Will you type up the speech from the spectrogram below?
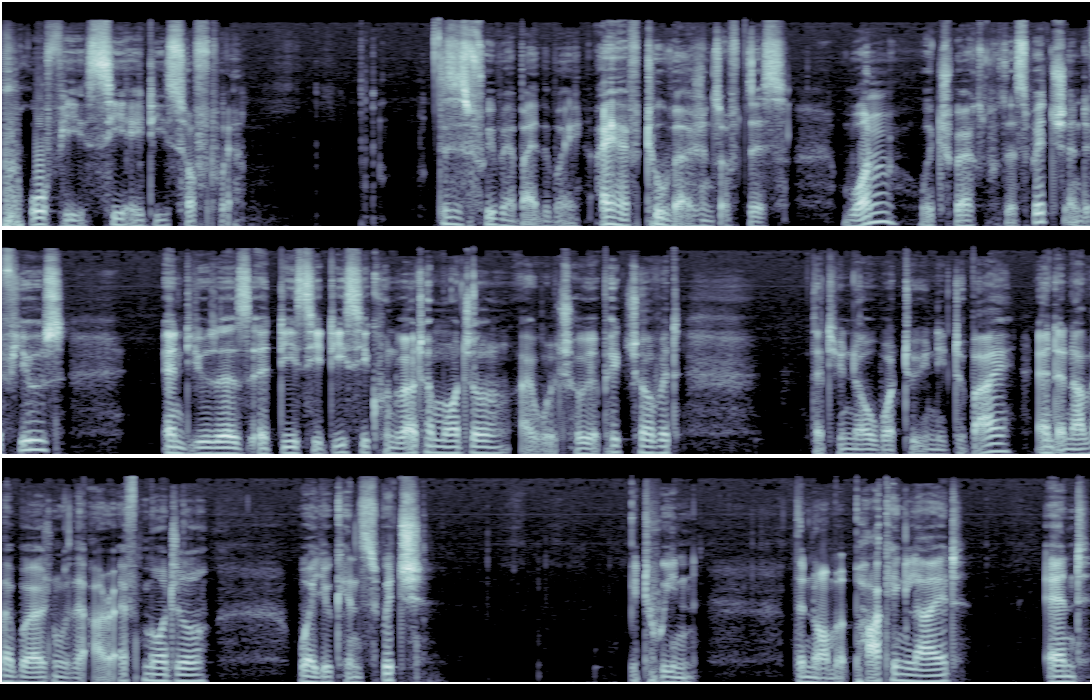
Profi CAD software. This is freeware by the way. I have two versions of this. One which works with a switch and a fuse and uses a DC-DC converter module. I will show you a picture of it that you know what do you need to buy. And another version with the RF module where you can switch between the normal parking light and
